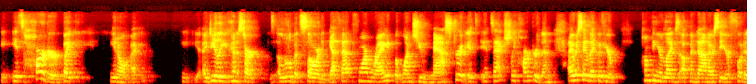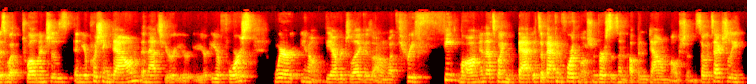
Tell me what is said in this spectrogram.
it's harder, but you know, I, ideally you kind of start a little bit slower to get that form right but once you master it, it, it's actually harder than i always say like if you're pumping your legs up and down, I would say your foot is what 12 inches and you're pushing down, and that's your your your, your force. Where you know the average leg is on what three feet long, and that's going back. It's a back and forth motion versus an up and down motion. So it's actually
